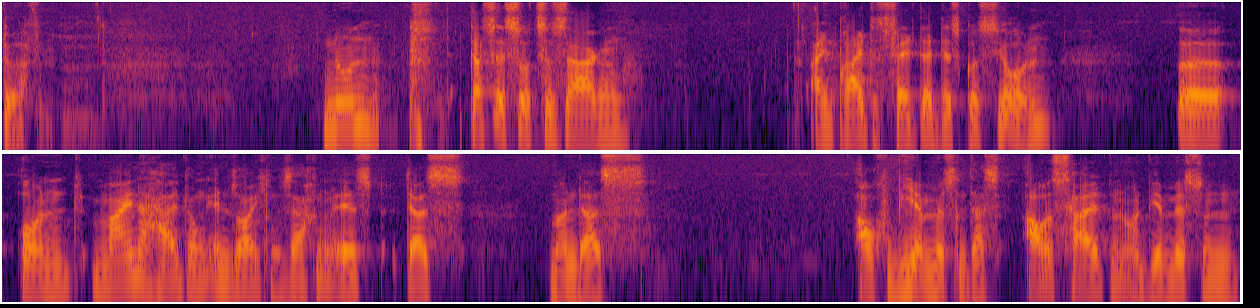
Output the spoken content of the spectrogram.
dürfen. Nun, das ist sozusagen ein breites Feld der Diskussion. und meine Haltung in solchen Sachen ist, dass man das, auch wir müssen das aushalten und wir müssen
